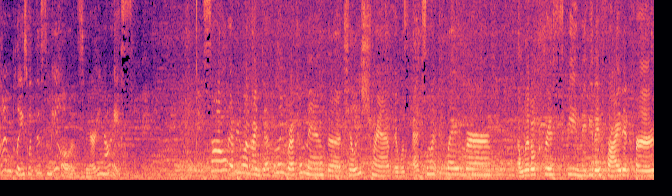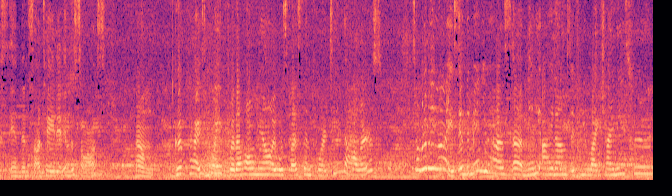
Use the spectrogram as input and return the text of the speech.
I'm pleased with this meal. It's very nice. So everyone, I definitely recommend the chili shrimp. It was excellent flavor, a little crispy. Maybe they fried it first and then sauteed it in the sauce. Um, good price point for the whole meal. It was less than $14. So really nice. And the menu has uh, many items if you like Chinese food.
